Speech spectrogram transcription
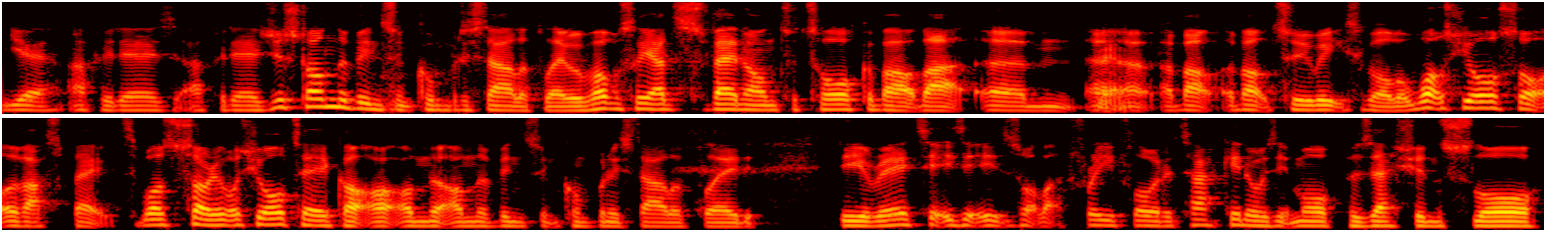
Yeah, happy days, happy days. Just on the Vincent Kompany style of play, we've obviously had Sven on to talk about that um, Yeah. uh, about about two weeks ago. But what's your sort of aspect? What's sorry, what's your take on, on the on the Vincent Kompany style of play? Do you rate it? Is it sort of like free flowing attacking, or is it more possession, slow,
